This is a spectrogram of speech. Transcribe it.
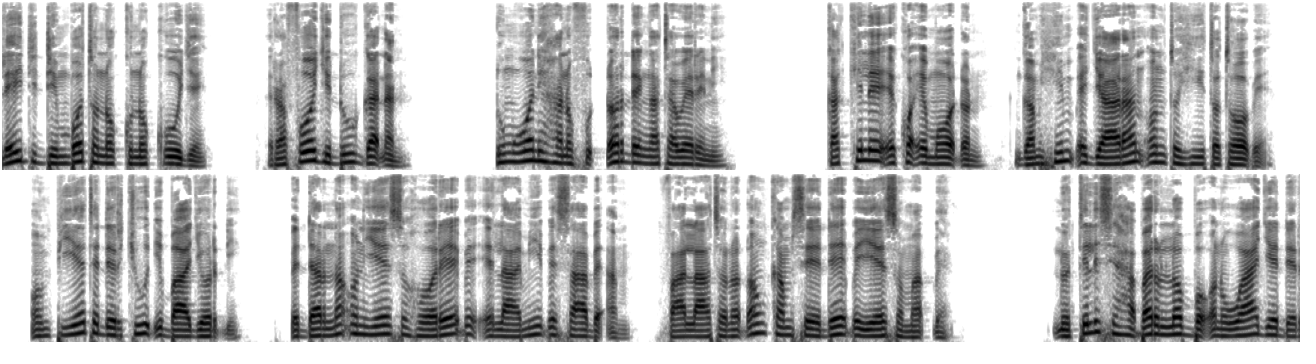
Leydi dimboto nokku nokkuje rafoji du gaɗan. Ɗum woni hano fuɗɗorde ŋatawere ni kakkile e ko'e moɗon ngam himɓe jaran on to hitotoɓe on piyete nder cuuɗi baajorɗi. Ɓe darna on yeeso hooreɓe e laamiɓe saabe am. Faa laatono ɗon kam seedeɓe yeeso maɓɓe. No tilsi habaru lobbo on waaje nder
